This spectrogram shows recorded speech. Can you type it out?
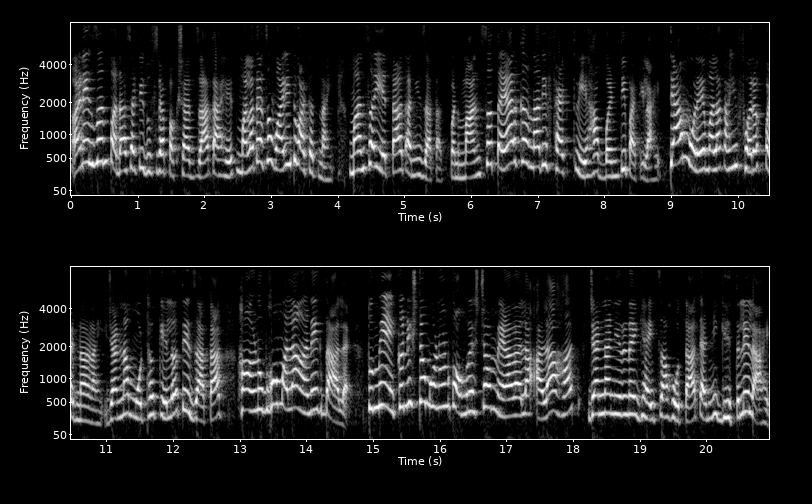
अनेक जण पदासाठी दुसऱ्या पक्षात जात आहेत. मला त्याचं वाईट वाटत नाही. माणसं येतात आणि जातात. पण माणसं तयार करणारी फॅक्टरी हा बंटी पाटील आहे. त्यामुळे मला काही फरक पडणार नाही. ज्यांना मोठं केलं ते जातात. हा अनुभव मला अनेकदा आलाय. तुम्ही एकनिष्ठ म्हणून काँग्रेसच्या मेळाव्याला आला आहात. ज्यांना निर्णय घ्यायचा होता त्यांनी घेतलेला आहे.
